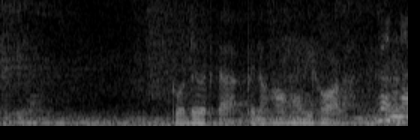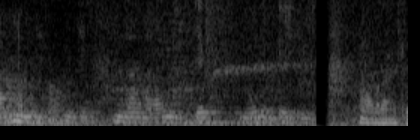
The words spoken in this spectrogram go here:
คือใช่โกเลือดก็เป็นห้องห้องวิเคราะห์ละร่างน้ำมันมันจะร่างน้ำมันเจ็บหนูเป็นปีห้องมาดังโก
